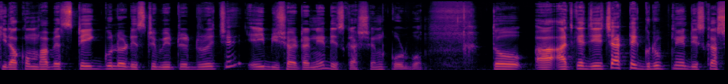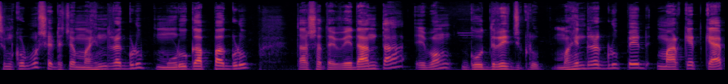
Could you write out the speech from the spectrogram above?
কীরকমভাবে স্টেকগুলো ডিস্ট্রিবিউটেড রয়েছে, এই বিষয়টা নিয়ে ডিসকাশন করব। তো আজকে যে চারটে গ্রুপ নিয়ে ডিসকাশন করব সেটা হচ্ছে মহিন্দ্রা গ্রুপ মুরুগাপ্পা গ্রুপ তার সাথে বেদান্তা এবং গোদরেজ গ্রুপ মহিন্দ্রা গ্রুপের মার্কেট ক্যাপ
